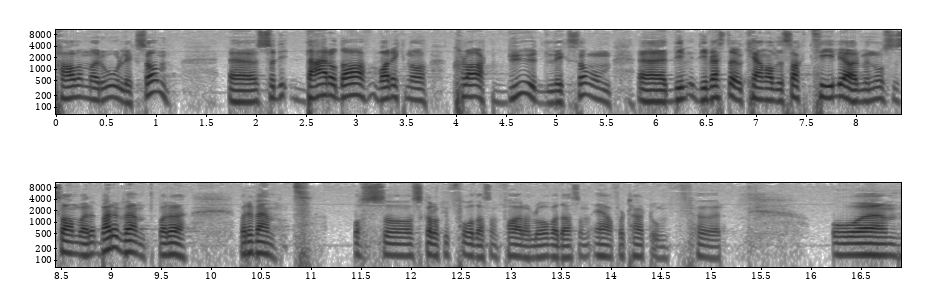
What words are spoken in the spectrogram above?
ta det med ro, liksom. Eh, så de, der og da var det ikke noe klart bud. liksom. Om, eh, de, de, visste jo hva han hadde sagt tidligere, men nå så sa han bare bare vent. Bare, bare vent. Og så skal dere få det som far har lova, det som jeg har fortalt om før. Og... Eh,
